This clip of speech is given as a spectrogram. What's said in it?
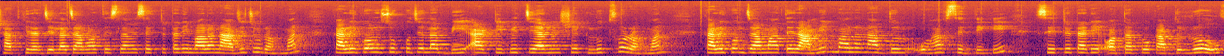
Satkhira জেলা জামাত ইসলামী সেক্রেটারি মাওলানা আজিজুর রহমান, কালীগঞ্জ উপজেলা বিআরটিপি চেয়ারম্যান শেখ লুৎফর রহমান কালীগঞ্জ জামাতের আমির মাওলানা আব্দুল ওহাব সিদ্দিকী, সেক্রেটারি অধ্যাপক আব্দুল রৌফ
